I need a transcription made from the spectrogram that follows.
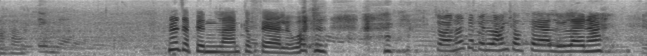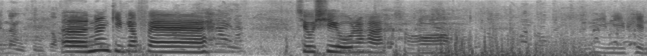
นะคะ น่าจะเป็นร้านกาแฟหรือว่า จอยน่าจะเป็นร้านกาแฟหรืออะไรนะที่นั่งกินกับเออนั่งกินกาแฟ ชิวๆนะคะอ๋อนี่มีเป็น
